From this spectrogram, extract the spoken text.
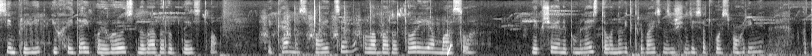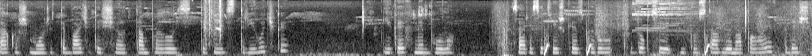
Всім привіт! І в Хейдей появилось нове виробництво, яке називається Лабораторія масла. Якщо я не помиляюсь, то воно відкривається з 68 рівня, а також можете бачити, що там появились такі стрілочки, яких не було. Зараз я трішки зберу продукцію і поставлю на полив, а дещо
